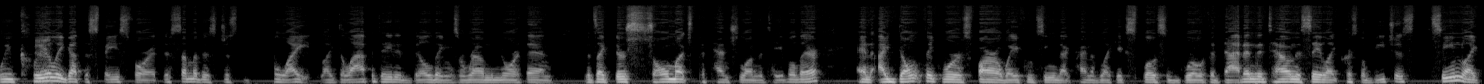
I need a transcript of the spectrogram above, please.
We've clearly got the space for it. There's some of this just blight, like dilapidated buildings around the north end. It's like there's so much potential on the table there. And I don't think we're as far away from seeing that kind of like explosive growth at that end of town as say like Crystal Beaches seem. Like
